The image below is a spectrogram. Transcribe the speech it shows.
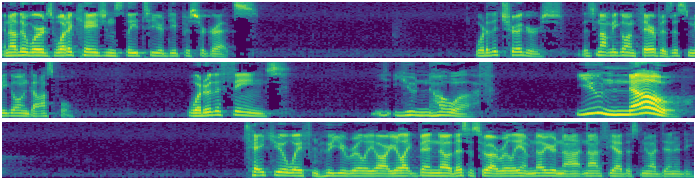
In other words, what occasions lead to your deepest regrets? What are the triggers? This is not me going therapist, this is me going gospel. What are the things you know of? You know take you away from who you really are. You're like, Ben, no, this is who I really am. No, you're not. Not if you have this new identity.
